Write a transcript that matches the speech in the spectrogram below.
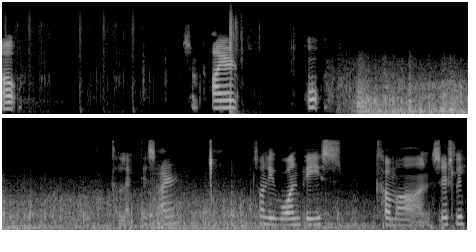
Oh. Some iron. Oh. Collect this iron. It's only one piece. Come on, seriously?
